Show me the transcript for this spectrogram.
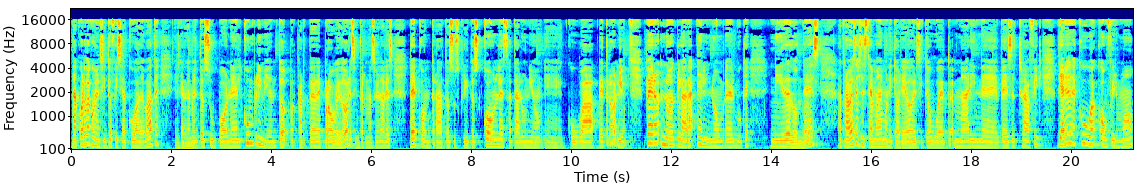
De acuerdo con el sitio oficial Cuba Debate, el cargamento supone el cumplimiento por parte de proveedores internacionales de contratos suscritos con la estatal Unión eh, Cuba Petróleo, pero no aclara el nombre del buque ni de dónde es. A través del sistema de monitoreo del sitio web Marine Vessel Traffic, Diario de Cuba confirmó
